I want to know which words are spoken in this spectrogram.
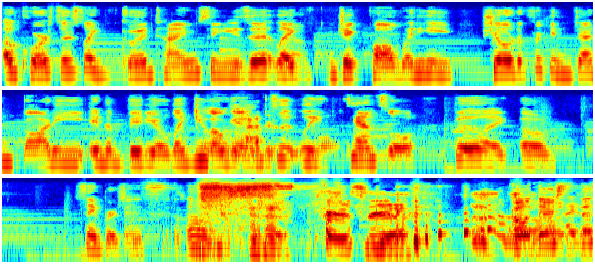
of course, there's like good times to use it, like Jake Paul when he showed a freaking dead body in a video. Like, you Logan. absolutely cancel, but like, oh, same person. It's- Um, Person. yeah, oh, there's I the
